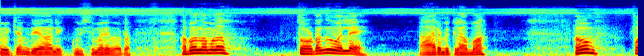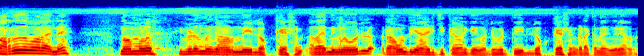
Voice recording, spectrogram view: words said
ചോദിക്കാം. ഇതേതാണ് ഈ കുരിശുമല എന്ന് പറഞ്ഞാൽ. അപ്പം നമ്മൾ തുടങ്ങുമല്ലേ ആരംഭിക്കലാമാ അപ്പം പറഞ്ഞതുപോലെ തന്നെ നമ്മൾ ഇവിടെ നിന്ന് കാണുന്ന ഈ ലൊക്കേഷൻ അതായത് നിങ്ങൾ ഒരു റൗണ്ട് ഞാൻ അടിച്ച് കാണിക്കാൻ കേട്ടോ ഇവിടുത്തെ ഈ ലൊക്കേഷൻ കിടക്കുന്നത് എങ്ങനെയാണ്?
